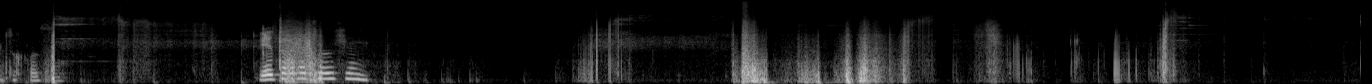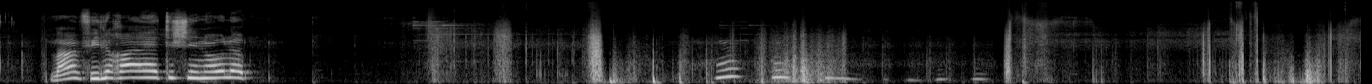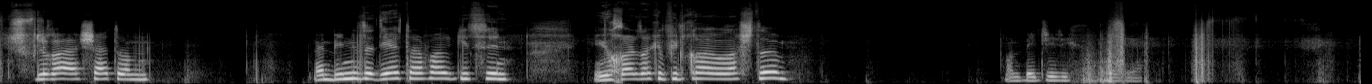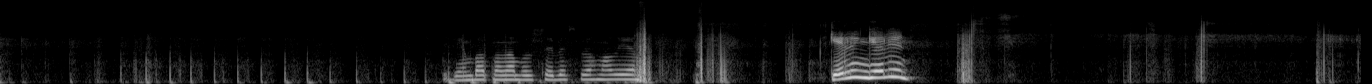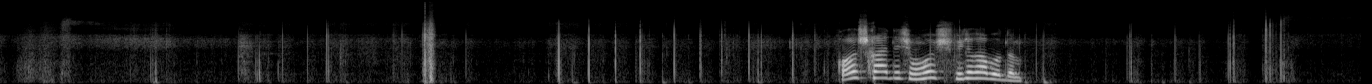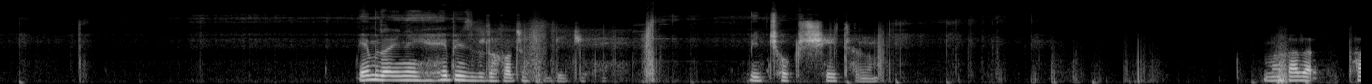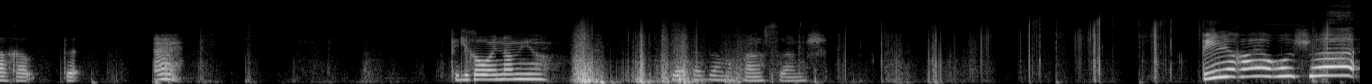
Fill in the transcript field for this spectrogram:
Tıklasın. Tarafa çalışın. Lan filika yetişin oğlum. Şu filikayı aşağı. Ben biriniz de diğer tarafa gitsin. Yukarıdaki filkaya ulaştım. Lan beceriksizler ya. Benim batmadan bunu serbest bırakmalıyım. Gelin gelin. Koş kardeşim koş filika buldum. Ben burada yine hepiniz burada kalacaksınız bence. Ben çok şeytanım. Makara takıldı. Filika oynamıyor. Diğer tarafta makarası varmış. Filikaya koşun.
